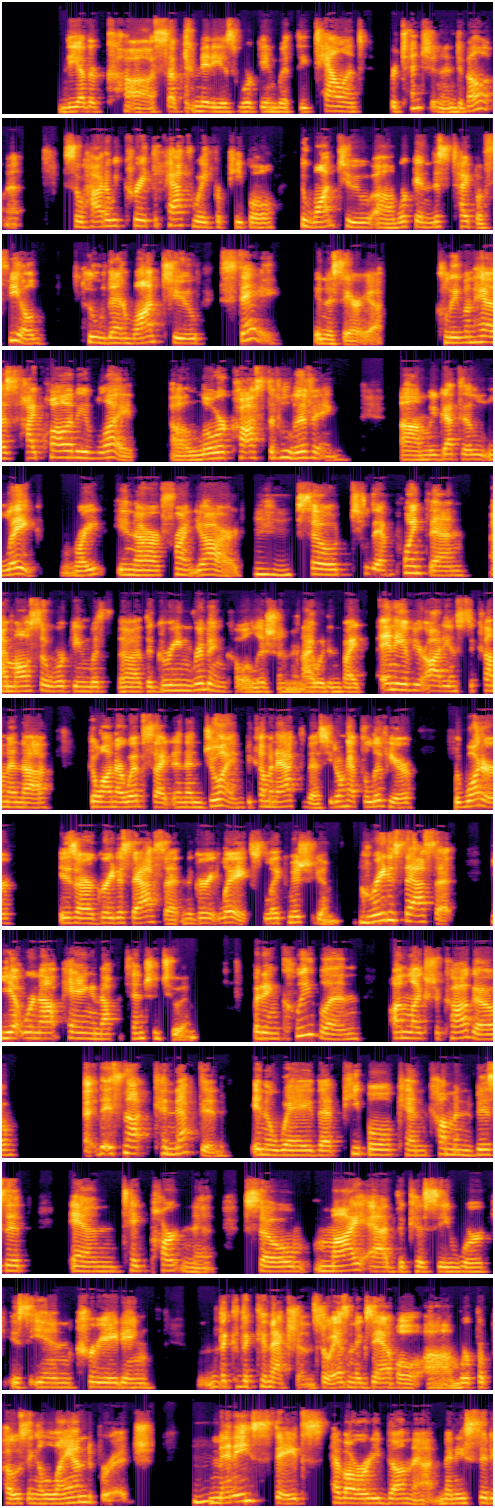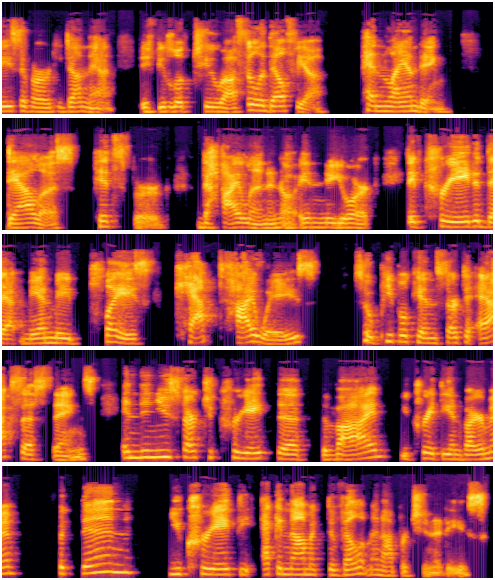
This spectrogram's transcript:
The other uh, subcommittee is working with the talent retention and development. So, how do we create the pathway for people who want to uh, work in this type of field, who then want to stay in this area? Cleveland has high quality of life, a lower cost of living. Um, we've got the lake right in our front yard. Mm-hmm. So, to that point, then, I'm also working with uh, the Green Ribbon Coalition, and I would invite any of your audience to come and uh, go on our website and then join, become an activist. You don't have to live here. The water is our greatest asset in the Great Lakes, Lake Michigan, mm-hmm. greatest asset, yet we're not paying enough attention to it. But in Cleveland, unlike Chicago, it's not connected in a way that people can come and visit and take part in it. So my advocacy work is in creating the, the connection. So as an example, um, we're proposing a land bridge. Mm-hmm. Many states have already done that. Many cities have already done that. If you look to uh, Philadelphia, Penn Landing, Dallas, Pittsburgh, the High Line in, in New York, they've created that man made place, capped highways so people can start to access things. And then you start to create the the vibe you create the environment but then you create the economic development opportunities.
